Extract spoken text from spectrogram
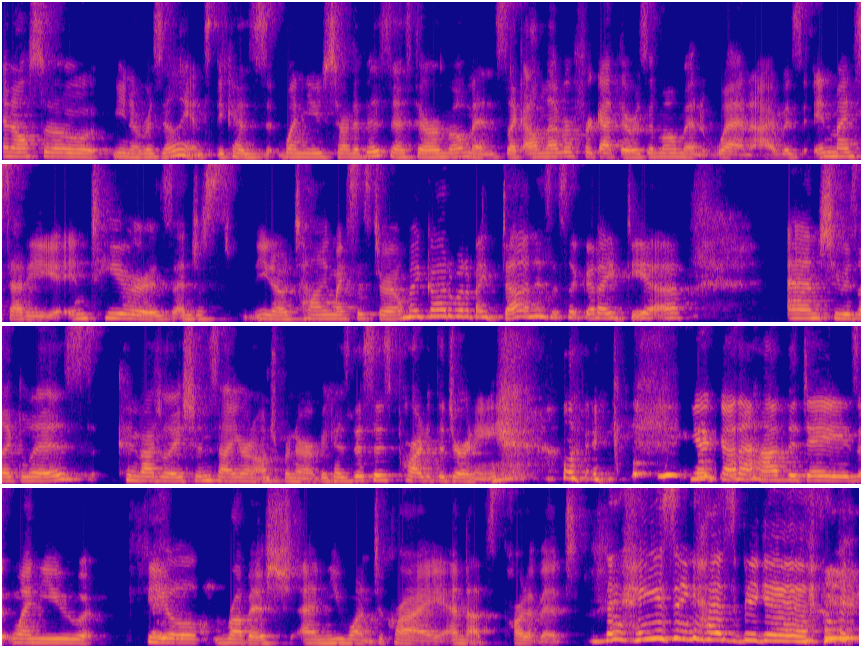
and also you know resilience because when you start a business there are moments like i'll never forget there was a moment when i was in my study in tears and just you know telling my sister oh my god what have i done is this a good idea and she was like liz congratulations now you're an entrepreneur because this is part of the journey like you're gonna have the days when you feel rubbish and you want to cry and that's part of it The hazing has begun.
